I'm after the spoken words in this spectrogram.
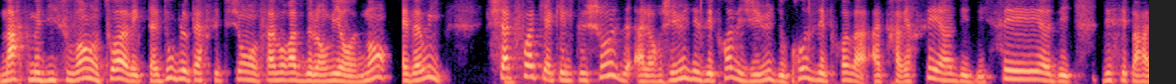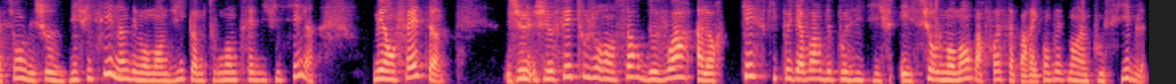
Marc me dit souvent, toi, avec ta double perception favorable de l'environnement, eh ben oui, chaque fois qu'il y a quelque chose, alors j'ai eu des épreuves et j'ai eu de grosses épreuves à, traverser, hein, des décès, euh, des, séparations, des choses difficiles, hein, des moments de vie comme tout le monde très difficiles. Mais en fait, je, fais toujours en sorte de voir, alors qu'est-ce qu'il peut y avoir de positif? Et sur le moment, parfois, ça paraît complètement impossible,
